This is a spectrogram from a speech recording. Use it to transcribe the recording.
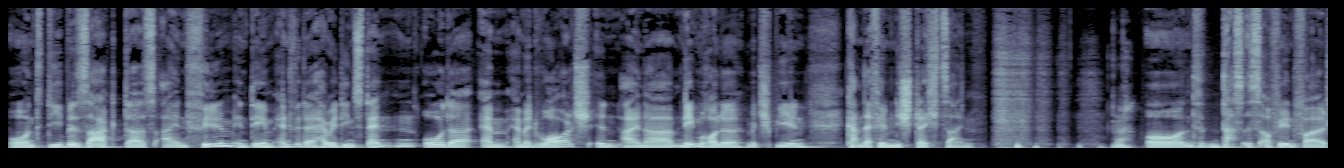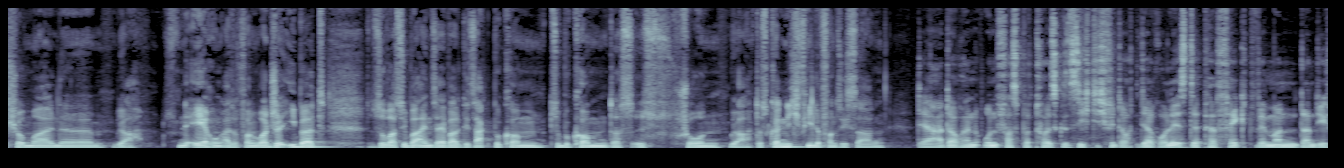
und die besagt, dass ein Film, in dem entweder Harry Dean Stanton oder M. Emmett Walsh in einer Nebenrolle mitspielen, kann der Film nicht schlecht sein. Und das ist auf jeden Fall schon mal eine, ja, eine Ehrung. Also von Roger Ebert sowas über einen selber gesagt bekommen, zu bekommen, das ist schon, ja, das können nicht viele von sich sagen. Der hat auch ein unfassbar tolles Gesicht. Ich finde auch, in der Rolle ist der perfekt, wenn man dann die,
